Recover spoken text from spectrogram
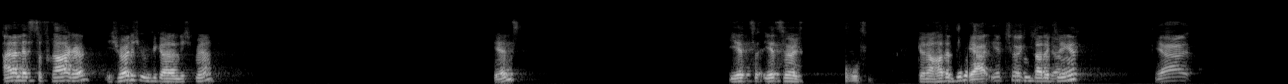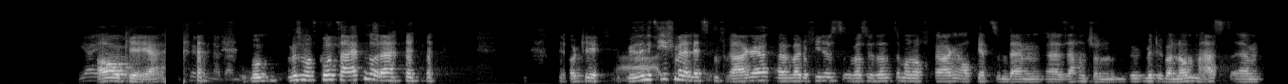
allerletzte Frage. Ich höre dich irgendwie gerade nicht mehr. Jens? Jetzt, jetzt höre ich. rufen. Genau, hat der Ja, jetzt höre ich gerade klingelt? Ja. Ja, ja. Ah, okay, ja. Müssen wir uns kurz halten, oder? Okay, Ja, wir sind jetzt eh schon bei der letzten. Frage, äh, weil du vieles, was wir sonst immer noch fragen, auch jetzt in deinen äh, Sachen schon mit übernommen hast. Ähm,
